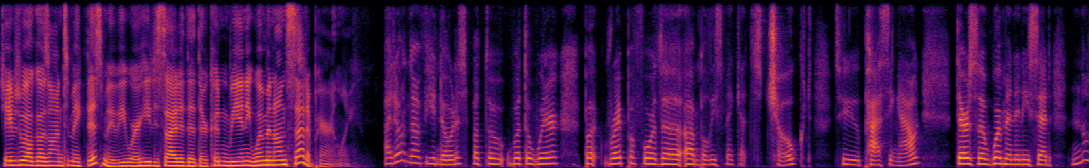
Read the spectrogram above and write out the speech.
James Whale goes on to make this movie where he decided that there couldn't be any women on set, apparently. I don't know if you noticed, but the but the where but right before the um, policeman gets choked to passing out, there's a woman and he said, "No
